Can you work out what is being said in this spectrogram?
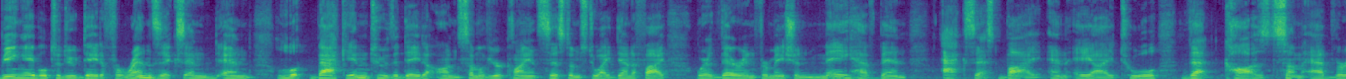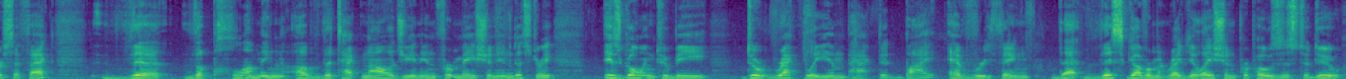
being able to do data forensics and, and look back into the data on some of your client systems to identify where their information may have been accessed by an AI tool that caused some adverse effect. The, the plumbing of the technology and information industry is going to be directly impacted by everything that this government regulation proposes to do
